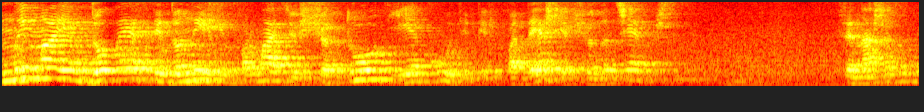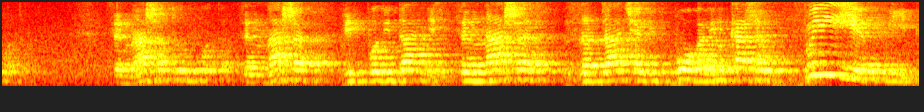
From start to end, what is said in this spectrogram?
Ми маємо довести до них інформацію, що тут є кут, і ти впадеш, якщо зачепишся. Це наша забота. Це наша турбота, це наша відповідальність, це наша задача від Бога. Він каже, ви є світ.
